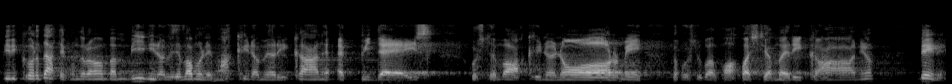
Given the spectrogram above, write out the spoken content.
Vi ricordate quando eravamo bambini, noi vedevamo le macchine americane, Happy Days, queste macchine enormi, questi, oh, questi americani. Bene,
